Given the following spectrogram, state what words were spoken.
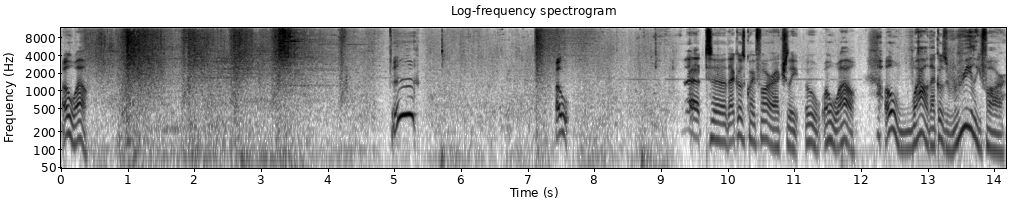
Oh, wow. That, uh, that goes quite far, actually. Oh, oh, wow. Oh, wow, that goes really far.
